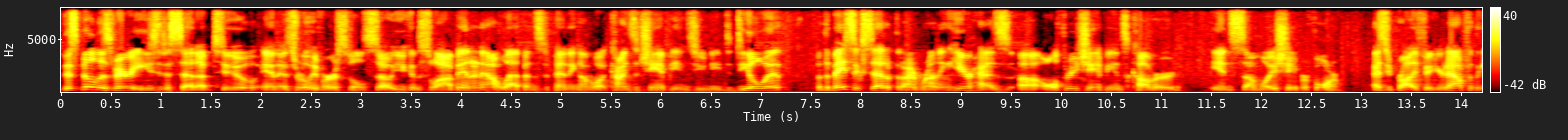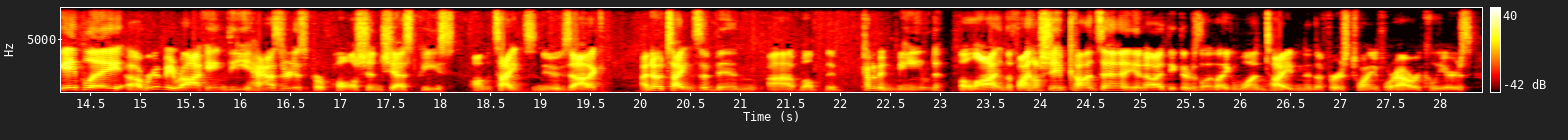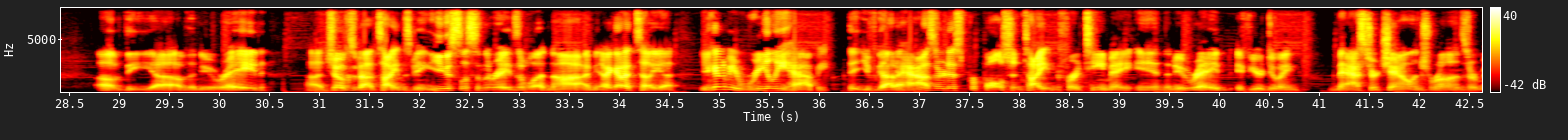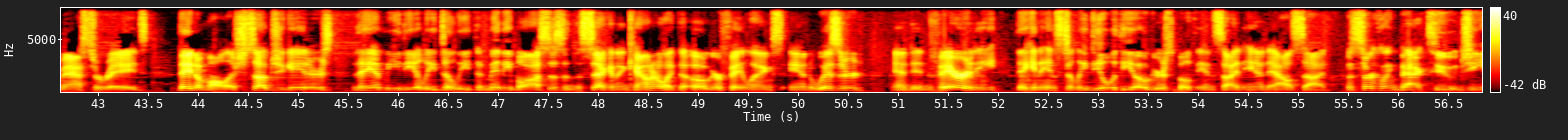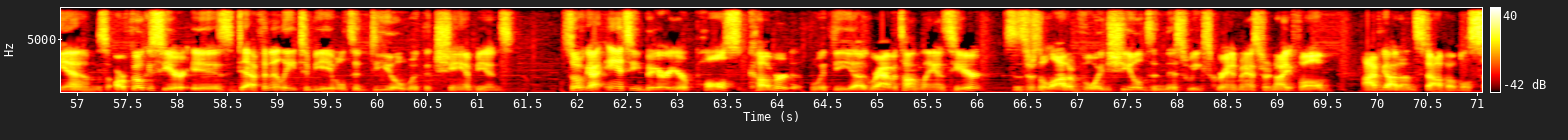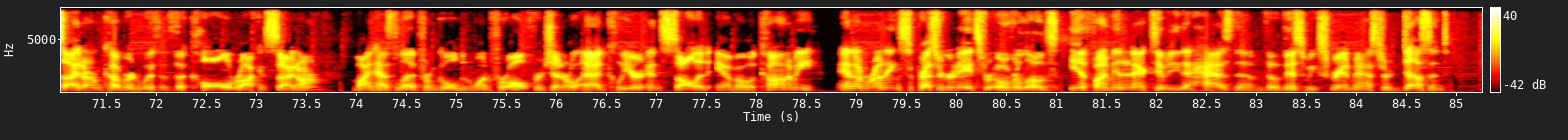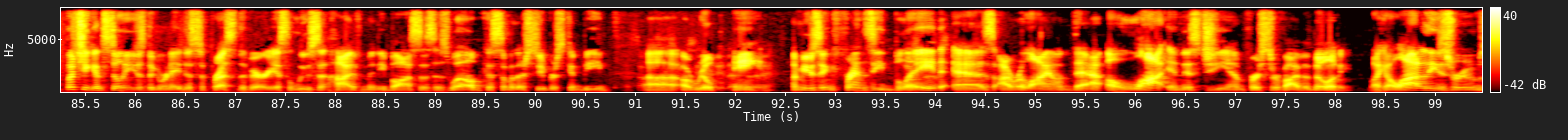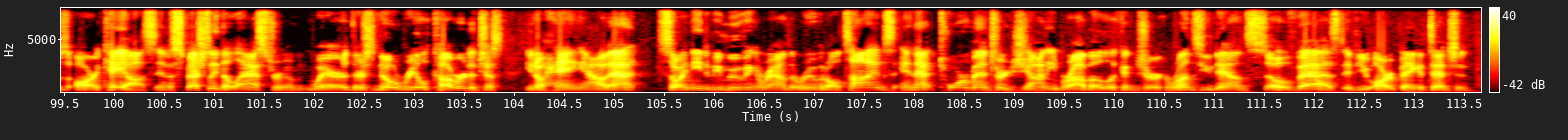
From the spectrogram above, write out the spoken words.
This build is very easy to set up too, and it's really versatile, so you can swap in and out weapons depending on what kinds of champions you need to deal with. But the basic setup that I'm running here has uh, all three champions covered in some way, shape, or form. As you probably figured out from the gameplay, uh, we're going to be rocking the Hazardous Propulsion chest piece on the Titans, a new exotic I know Titans have been, uh, well, they've kind of been memed a lot in the Final Shape content. You know, I think there was only like one Titan in the first 24 hour clears of the uh, of the new raid. Uh, jokes about Titans being useless in the raids and whatnot. I mean, I gotta tell you, you're gonna be really happy that you've got a hazardous propulsion Titan for a teammate in the new raid if you're doing master challenge runs or master raids. They demolish subjugators. They immediately delete the mini bosses in the second encounter, like the ogre, phalanx, and wizard. And in Verity, they can instantly deal with the ogres both inside and outside. But circling back to GMs, our focus here is definitely to be able to deal with the champions. So I've got anti-barrier pulse covered with the uh, graviton lance here, since there's a lot of void shields in this week's Grandmaster Nightfall. I've got Unstoppable Sidearm covered with the Call Rocket Sidearm. Mine has lead from Gold and One for All for general ad clear and solid ammo economy. And I'm running suppressor grenades for overloads if I'm in an activity that has them, though this week's Grandmaster doesn't, but you can still use the grenade to suppress the various Lucent Hive mini bosses as well, because some of their supers can be uh, a real pain. I'm using Frenzied Blade as I rely on that a lot in this GM for survivability. Like a lot of these rooms are chaos, and especially the last room where there's no real cover to just, you know, hang out at. So I need to be moving around the room at all times, and that tormentor Johnny Bravo looking jerk runs you down so fast if you aren't paying attention.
